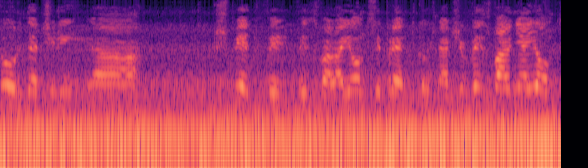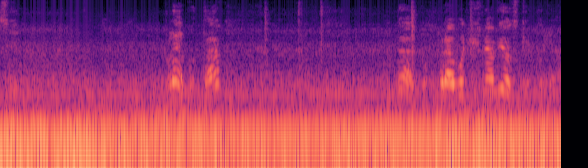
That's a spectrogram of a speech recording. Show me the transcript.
Kurde, czyli a, grzbiet wy, wyzwalający prędkość, znaczy wyzwalniający. W lewo, tak? Tak, bo w prawo dziś na wioskę pojadę.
